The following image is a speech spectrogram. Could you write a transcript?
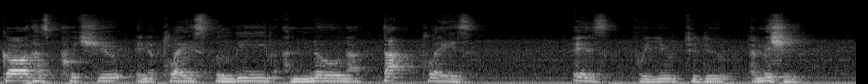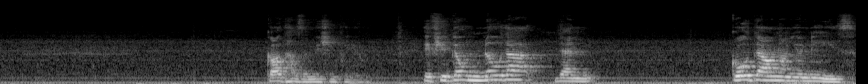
God has put you in a place, believe and know that that place is for you to do a mission. God has a mission for you. If you don't know that, then go down on your knees,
